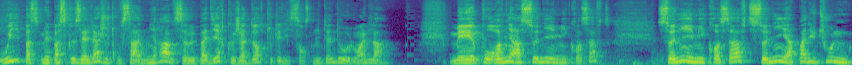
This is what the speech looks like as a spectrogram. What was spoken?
oui, parce, mais parce que Zelda, je trouve ça admirable. Ça veut pas dire que j'adore toutes les licences Nintendo, loin de là. Mais pour revenir à Sony et Microsoft, Sony et Microsoft, Sony a pas du tout une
